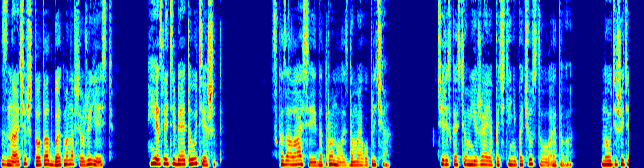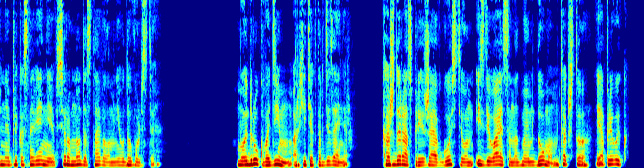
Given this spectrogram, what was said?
Значит, что-то от Бэтмена все же есть. Если тебя это утешит, — сказала Ася и дотронулась до моего плеча. Через костюм ежа я почти не почувствовал этого, но утешительное прикосновение все равно доставило мне удовольствие. Мой друг Вадим, архитектор-дизайнер. Каждый раз, приезжая в гости, он издевается над моим домом, так что я привык.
